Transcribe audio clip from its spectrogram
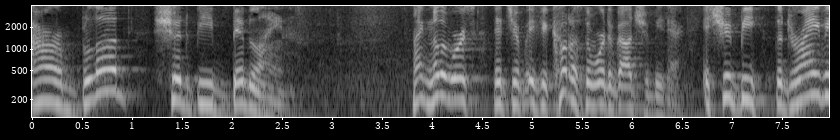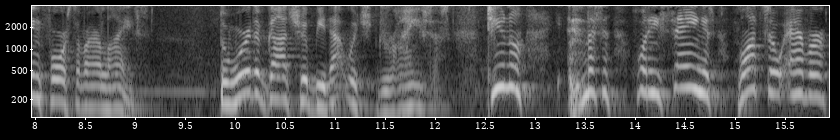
Our blood should be bibline. Right? In other words, if you cut us, the Word of God should be there. It should be the driving force of our lives. The Word of God should be that which drives us. Do you know? Listen, what he's saying is, whatsoever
